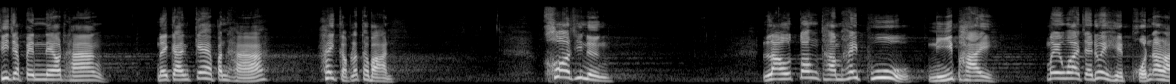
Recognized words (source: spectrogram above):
ที่จะเป็นแนวทางในการแก้ปัญหา ให้กับรัฐบาล ข้อที่หนึ่งเราต้องทำให้ผู้หนีภัย ไม่ว่าจะด้วยเหตุผลอะไร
